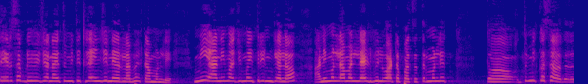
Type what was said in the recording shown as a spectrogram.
तेर सब डिव्हिजन आहे तुम्ही तिथल्या इंजिनियरला भेटा म्हणले. मी आणि माझी मैत्रीण गेलो आणि म्हणलं आम्हाला लाइट बिल वाटपाचं. तर म्हणले त- तुम्ही कसं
